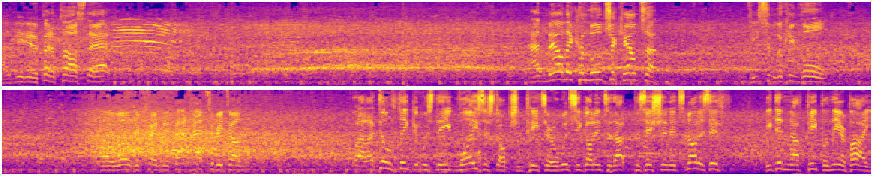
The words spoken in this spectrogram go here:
Uh, needed a better pass there. And now they can launch a counter. Decent looking ball. Oh, well defended. That had to be done. Well, I don't think it was the wisest option, Peter, once he got into that position. It's not as if he didn't have people nearby.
